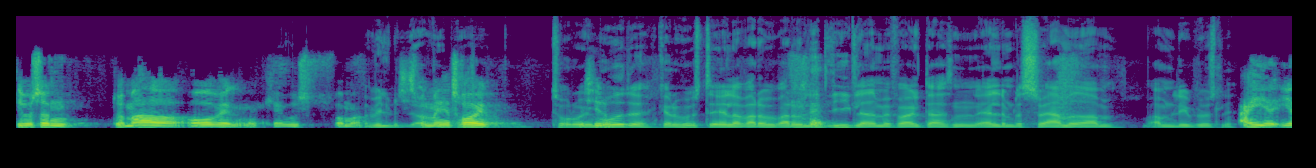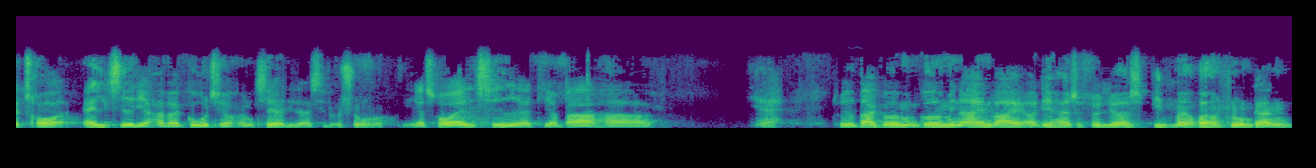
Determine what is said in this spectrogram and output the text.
det var sådan, det var meget overvældende, kan jeg huske for mig. Vil, så, men jeg tror ikke... Tog du imod det? Kan du huske det, eller var du, var du lidt ligeglad med folk, der er sådan, alle dem, der sværmede om, om lige pludselig? Ej, jeg, jeg tror altid, at jeg har været god til at håndtere de der situationer. Jeg tror altid, at jeg bare har, ja, du ved, bare gået, gået min egen vej, og det har jeg selvfølgelig også bidt mig røven nogle gange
